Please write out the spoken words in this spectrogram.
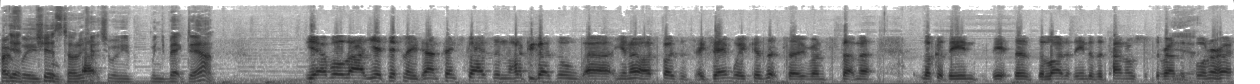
Hopefully, cheers, we'll Tony. catch you when, you when you're back down. Yeah, well, uh, yeah, definitely. Um, thanks, guys, and hope you guys all, uh, you know, I suppose it's exam week, is it? So everyone's starting to look at the end, the, the light at the end of the tunnel's just around Yeah. the corner, eh?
